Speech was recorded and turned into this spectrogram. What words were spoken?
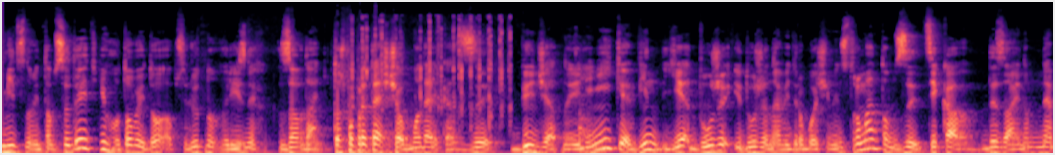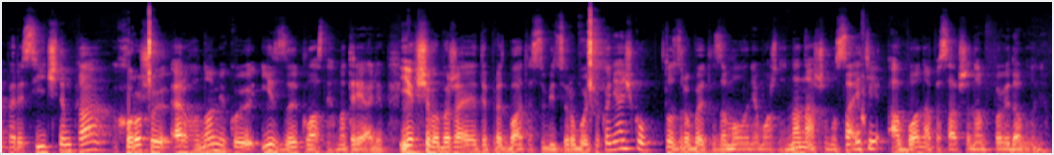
Міцно він там сидить і готовий до абсолютно різних завдань. Тож, попри те, що моделька з бюджетної лінійки, він є дуже і дуже навіть робочим інструментом з цікавим дизайном, непересічним та хорошою ергономікою і з класних матеріалів. І якщо ви бажаєте придбати собі цю робочу конячку, то зробити замовлення можна на нашому сайті або написавши нам повідомлення.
